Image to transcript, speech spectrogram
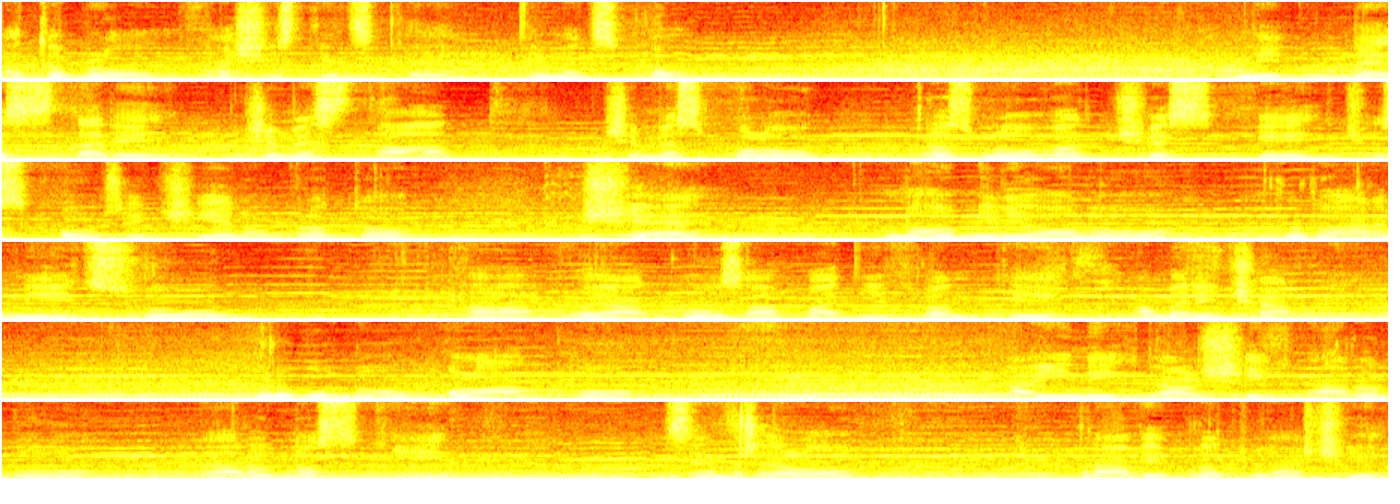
a to bylo fašistické Německo. My dnes tady můžeme stát, můžeme spolu rozmlouvat česky, českou řeči jenom proto, že mnoho milionů rudoarmíců a vojáků západní fronty, američanů, Rumunů, Poláků a jiných dalších národů, národností zemřelo právě pro tu naši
